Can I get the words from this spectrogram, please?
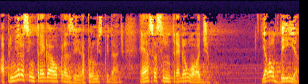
a primeira se entrega ao prazer, à promiscuidade. Essa se entrega ao ódio. E ela odeia.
